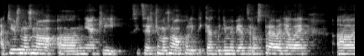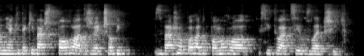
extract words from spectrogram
A tiež možno e, nejaký, síce ešte možno o politikách budeme viac rozprávať, ale nejaký taký váš pohľad, že čo by z vášho pohľadu pomohlo situáciu zlepšiť.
